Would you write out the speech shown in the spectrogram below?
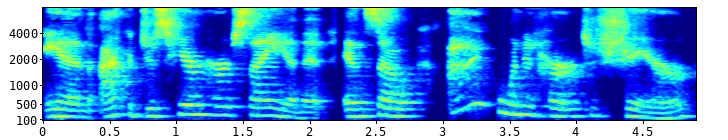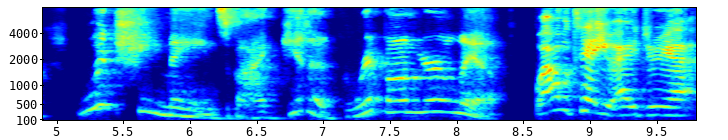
And I could just hear her saying it. And so I wanted her to share what she means by get a grip on your lip. Well, I will tell you, Adria,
